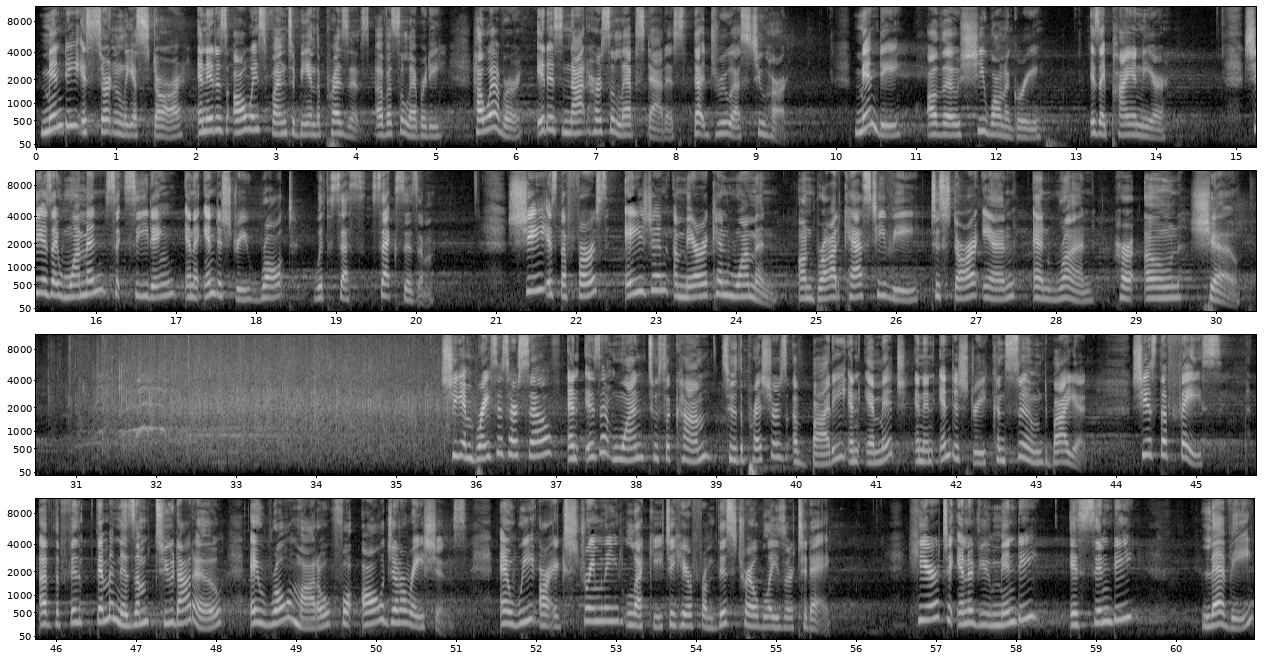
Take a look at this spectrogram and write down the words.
Mindy is certainly a star, and it is always fun to be in the presence of a celebrity However, it is not her celeb status that drew us to her. Mindy, although she won't agree, is a pioneer. She is a woman succeeding in an industry wrought with sexism. She is the first Asian American woman on broadcast TV to star in and run her own show. She embraces herself and isn't one to succumb to the pressures of body and image in an industry consumed by it. She is the face of the Feminism 2.0, a role model for all generations. And we are extremely lucky to hear from this trailblazer today. Here to interview Mindy is Cindi Leive.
